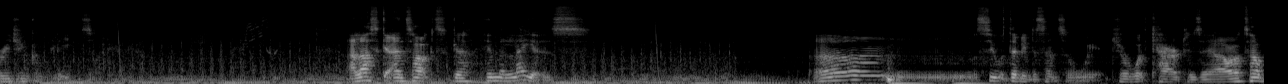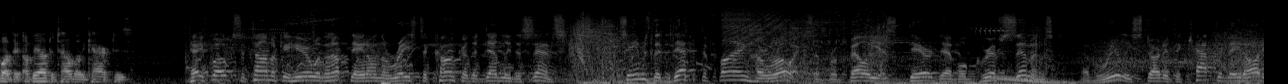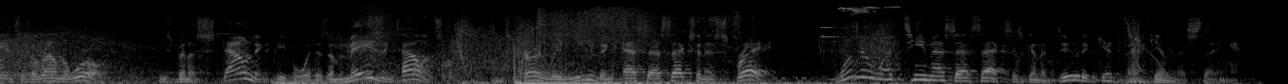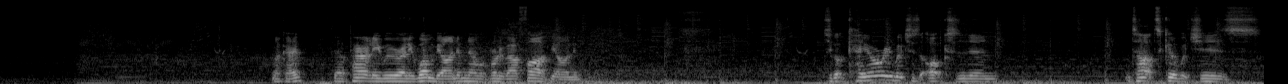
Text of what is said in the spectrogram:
Region complete. Siberia. Alaska, Antarctica, Himalayas. Um, let's see what Deadly Descents are which, or what characters they are. I'll tell by the, I'll be able to tell by the characters. Hey folks, Atomica here with an update on the race to conquer the deadly descents. Seems the death-defying heroics of rebellious daredevil Griff Simmons have really started to captivate audiences around the world. He's been astounding people with his amazing talents. He's currently leaving SSX in his spray. Wonder what Team SSX is gonna do to get back in this thing. Okay, so apparently we were only one behind him, now we're probably about five behind him. So you've got Kaori, which is oxygen, Antarctica, which is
